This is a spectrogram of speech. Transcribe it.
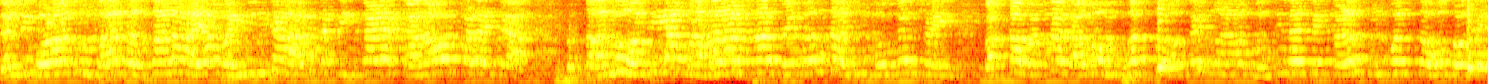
गल्ली बोळातून जात असताना या बहिणींच्या अर्थ किंकाळ्या कानावर पडायच्या. चालू होती या महाराष्ट्रात बेबंद अशी मोगलशाही. बघता बघता गावं उद्ध्वस्त उद्ध्वस्त होत होते.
